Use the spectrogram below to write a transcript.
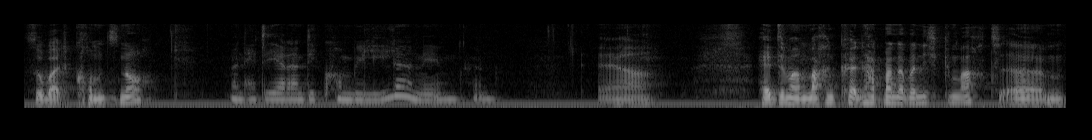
Soweit kommt's noch. Man hätte ja dann die Kombi lila nehmen können. Ja. Hätte man machen können, hat man aber nicht gemacht. Ähm,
